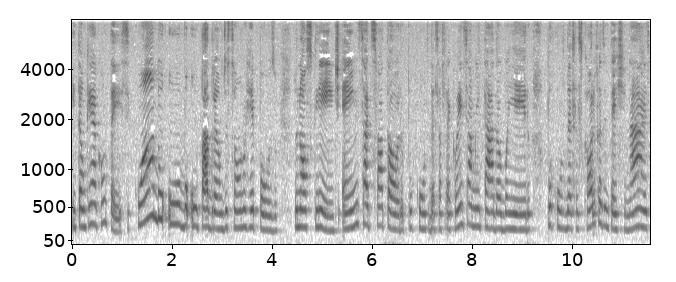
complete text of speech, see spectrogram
Então, o que acontece? Quando o, o padrão de sono e repouso do nosso cliente é insatisfatório por conta dessa frequência aumentada ao banheiro, por conta dessas cólicas intestinais,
